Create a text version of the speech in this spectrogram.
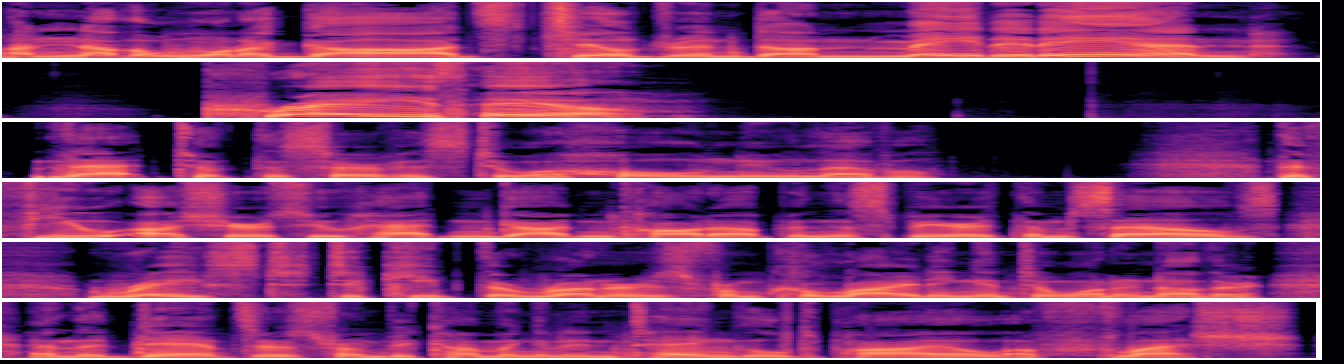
Another one of God's children done made it in. Praise him. That took the service to a whole new level. The few ushers who hadn't gotten caught up in the spirit themselves raced to keep the runners from colliding into one another and the dancers from becoming an entangled pile of flesh.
